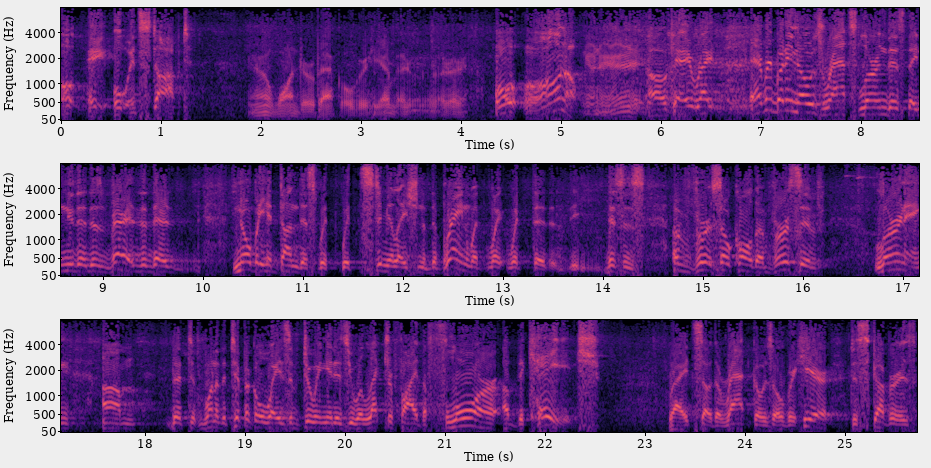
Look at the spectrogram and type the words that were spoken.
Oh, hey, oh, it stopped. You know, wander back over here. Oh, oh no. Okay, right. Everybody knows rats learned this. They knew that this very, nobody had done this with, with stimulation of the brain. What, what, what the, the, this is aver, so-called aversive learning. Um, that one of the typical ways of doing it is you electrify the floor of the cage right? So the rat goes over here, discovers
